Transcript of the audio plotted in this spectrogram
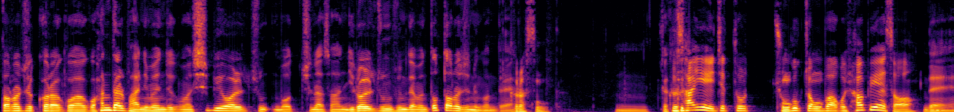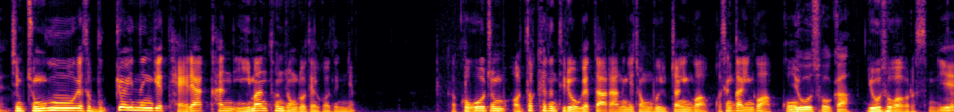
떨어질 거라고 하고 한 달 반이면 지금 한 12월 중 뭐 지나서 한 1월 중순 되면 또 떨어지는 건데. 그렇습니다. 음. 그 그러니까 사이에 이제 또 중국 정부하고 협의해서 네. 지금 중국에서 묶여 있는 게 대략 한 2만 톤 정도 되거든요. 그러니까 그거 좀 어떻게든 들여오겠다라는 게 정부 입장인 것 같고 생각인 것 같고 요소가 요소가 그렇습니다. 예,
